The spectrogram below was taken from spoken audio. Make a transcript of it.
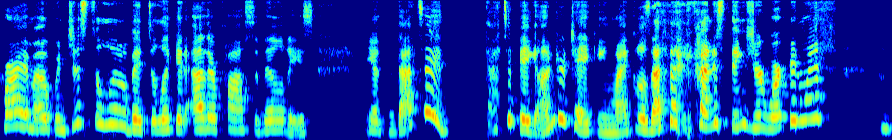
pry them open just a little bit to look at other possibilities, you know, that's a that's a big undertaking, Michael. Is that the kind of things you're working with?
